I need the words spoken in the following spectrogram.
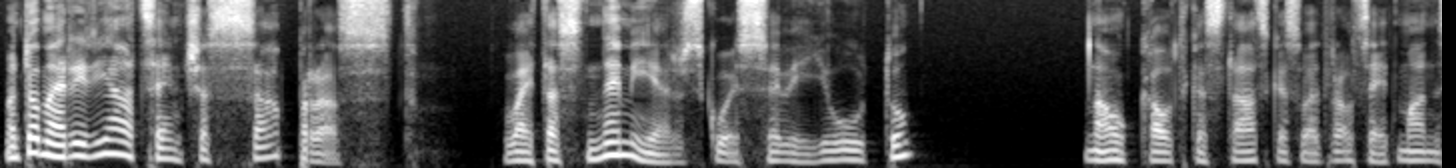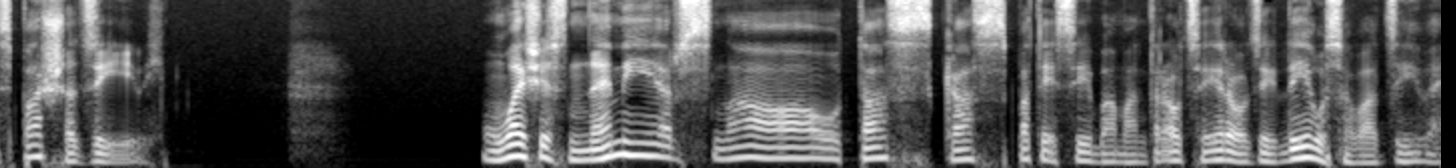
man tomēr ir jācenšas saprast, vai tas nemieris, ko es sevī jūtu, nav kaut kas tāds, kas var traucēt manas paša dzīvi. Un vai šis nemieris nav tas, kas patiesībā man traucē ieraudzīt Dievu savā dzīvē?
